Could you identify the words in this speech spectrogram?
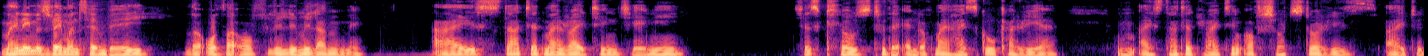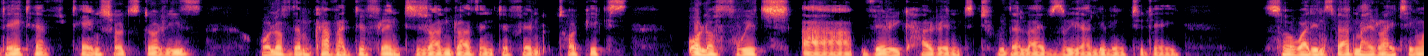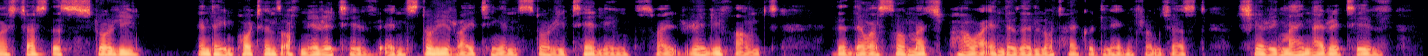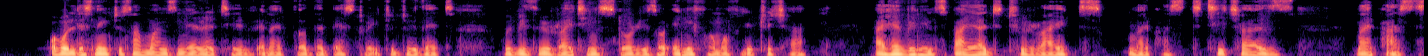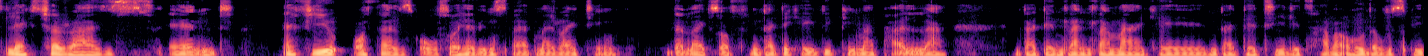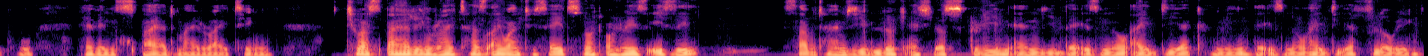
My name is Raymond Tzembeyi, the author of Leleme la mme. I started my writing journey just close to the end of my high school career. Um, I started writing of short stories. I to date have 10 short stories. All of them cover different genres and different topics, all of which are very current to the lives we are living today. So what inspired my writing was just the story and the importance of narrative and story writing and storytelling. So I really found that there was so much power and there's a lot I could learn from just sharing my narrative or listening to someone's narrative. And I thought the best way to do that would be through writing stories or any form of literature. I have been inspired to write my past teachers, my past lecturers, and a few authors also have inspired my writing. The likes of Ndate KDP Maphalla, Ndate Nhlanhla Maake, Ndate Tili Thaba, all those people have inspired my writing. To aspiring writers, I want to say it's not always easy. Sometimes you look at your screen and you, there is no idea coming, there is no idea flowing.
